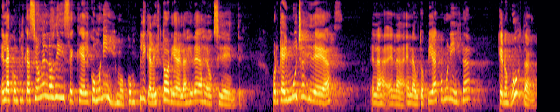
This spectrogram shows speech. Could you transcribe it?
En la complicación él nos dice que el comunismo complica la historia de las ideas de Occidente, porque hay muchas ideas en la, utopía comunista que nos gustan,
